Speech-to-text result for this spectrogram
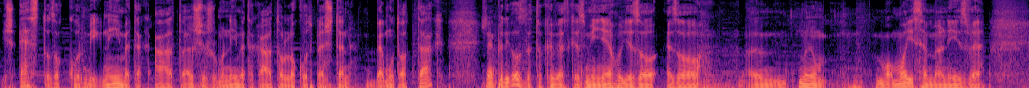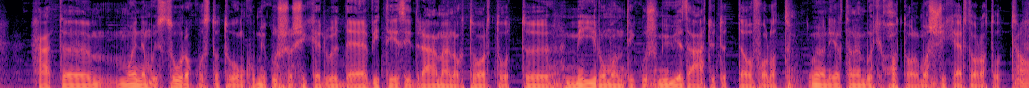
és ezt az akkor még németek által, elsősorban németek által lakott Pesten bemutatták, és ennek pedig az lett a következménye, hogy ez a, ez a nagyon mai szemmel nézve hát majdnem, hogy szórakoztatóan komikusra sikerült, de vitézi drámának tartott mély romantikus mű, ez átütötte a falat. Olyan értelemben, hogy hatalmas sikert aratott. Oh.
